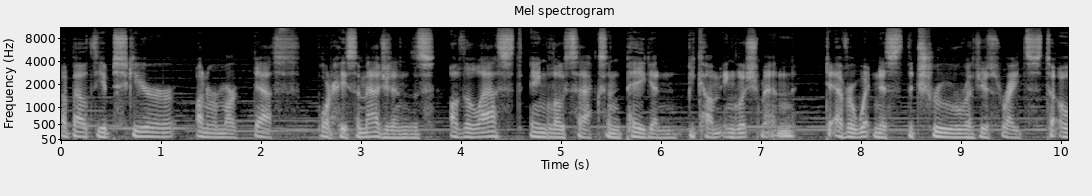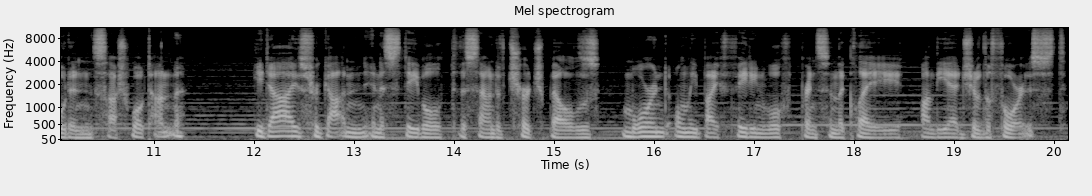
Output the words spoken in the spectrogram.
about the obscure, unremarked death, Borges imagines, of the last Anglo Saxon pagan become Englishman to ever witness the true religious rites to Odin slash Wotan. He dies forgotten in a stable to the sound of church bells, mourned only by fading wolf prints in the clay on the edge of the forest.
